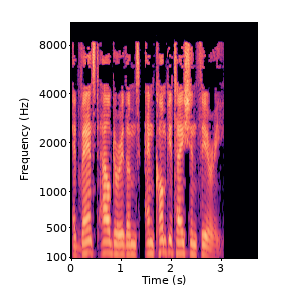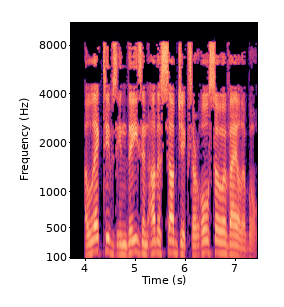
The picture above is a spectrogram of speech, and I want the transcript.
advanced algorithms, and computation theory. Electives in these and other subjects are also available.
